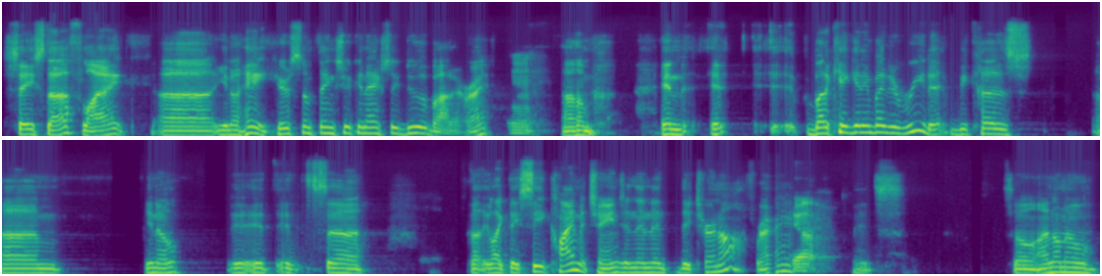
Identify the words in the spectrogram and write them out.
say stuff like uh you know hey here's some things you can actually do about it right? Mm. um and it, it, but i can't get anybody to read it because um you know it, it's uh like they see climate change and then they, they turn off right? Yeah. It's so i don't know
